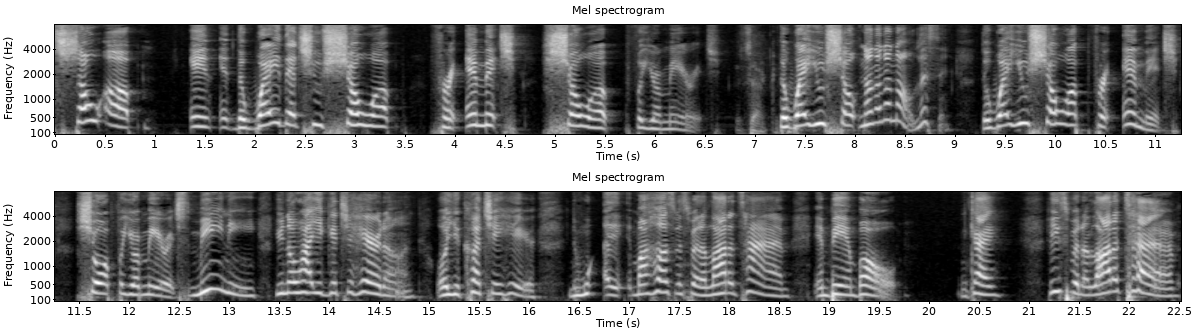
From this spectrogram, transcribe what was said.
Show up in, in the way that you show up for image, show up for your marriage. Exactly. The way you show no no no no listen. The way you show up for image, show up for your marriage. Meaning, you know how you get your hair done or you cut your hair. Eh, my husband spent a lot of time in being bald. Okay? He spent a lot of time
